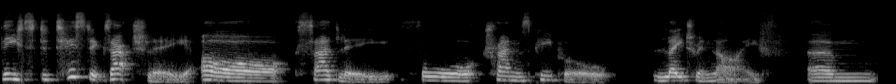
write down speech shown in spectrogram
The statistics actually are sadly for trans people later in life, um,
